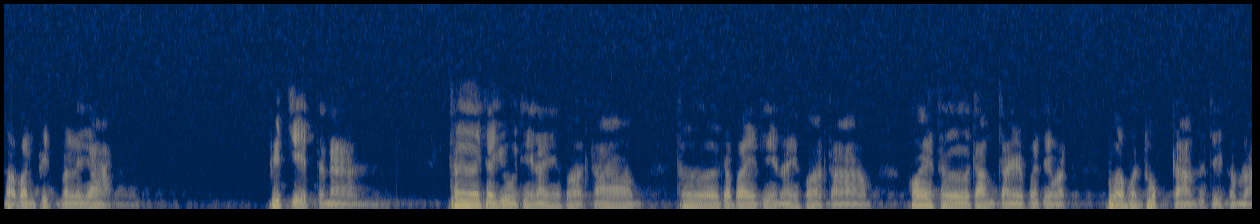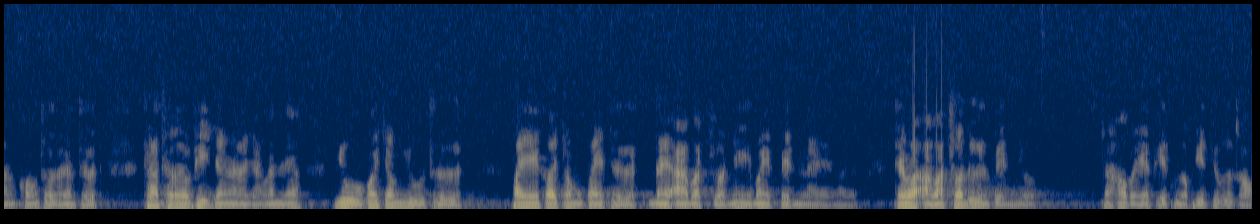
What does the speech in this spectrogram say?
พระมันผิดมารยาทพิจเจตนา เธอจะอยู่ที่ไหนก็ตาม เธอจะไปที่ไหนก็ตามขอให้เธอตั้งใจปฏิบัติ เพื่อพ้นทุกข์ตามสติกำลังของเธอนั่นเถิด ถ้าเธอพิจารณาอย่างนั้นแล้ว อยู่ก็จงอยู่เถิด ไปก็จงไปเถิด ในอาบัตส่วนนี้ไม่เป็นแรงแต่ว่าอาบัตส่วนอื่นเป็นอยู่ถ้าเข้าไปให้ผิดมันก็ผิดอยู่คือเขา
